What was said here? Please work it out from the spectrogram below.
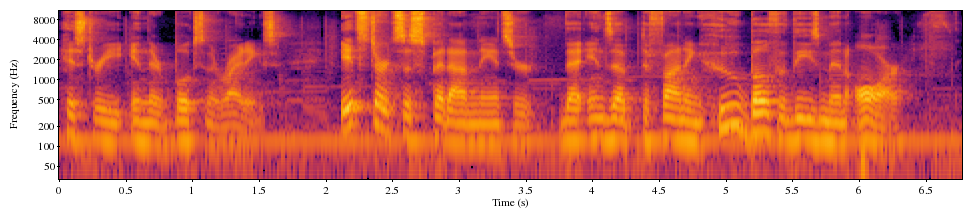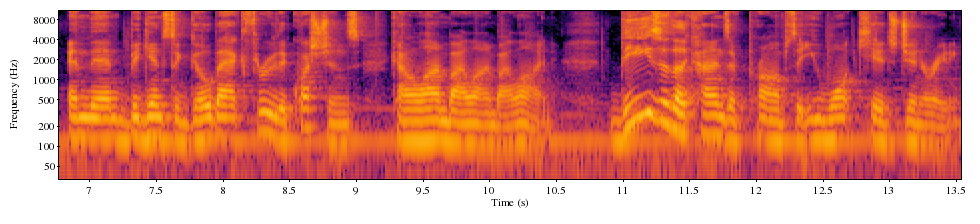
history in their books and their writings it starts to spit out an answer that ends up defining who both of these men are and then begins to go back through the questions kind of line by line by line. These are the kinds of prompts that you want kids generating.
